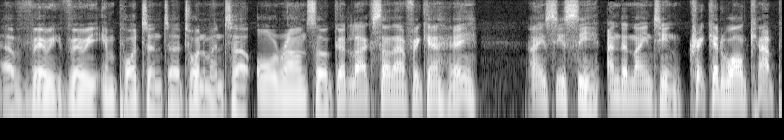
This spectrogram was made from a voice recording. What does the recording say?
a very, very important uh, tournament uh, all round. So good luck, South Africa. Hey, ICC Under 19 Cricket World Cup.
